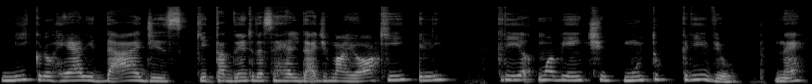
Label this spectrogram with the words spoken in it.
micro-realidades que tá dentro dessa realidade maior que ele cria um ambiente muito crível. né?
